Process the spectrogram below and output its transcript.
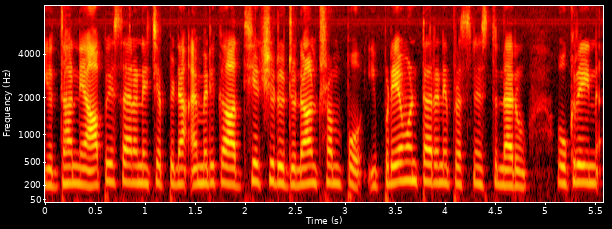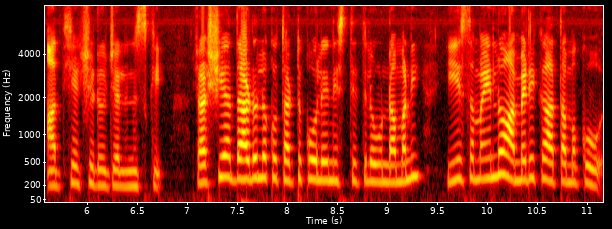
యుద్ధాన్ని ఆపేశారని చెప్పిన అమెరికా అధ్యక్షుడు డొనాల్డ్ ట్రంప్ ఇప్పుడేమంటారని ప్రశ్నిస్తున్నారు ఉక్రెయిన్ అధ్యక్షుడు జెలెన్స్కీ. రష్యా దాడులకు తట్టుకోలేని స్థితిలో ఉన్నామని ఈ సమయంలో అమెరికా తమకు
